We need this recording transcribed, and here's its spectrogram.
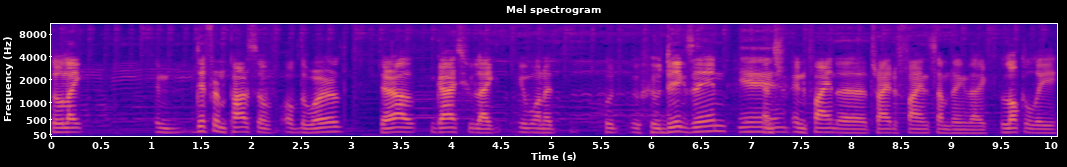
So like in different parts of, of the world, there are guys who like you want to who who digs in Yeah. and and find uh, try to find something like locally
